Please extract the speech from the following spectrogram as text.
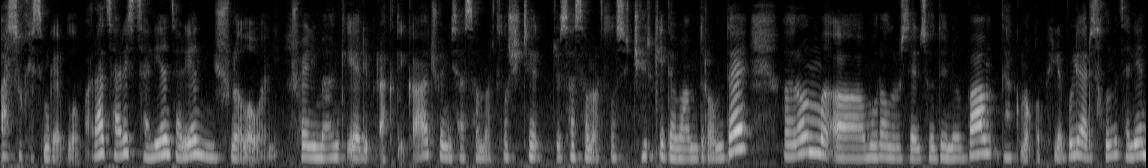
პასუხისმგებლობა, რაც არის ძალიან ძალიან მნიშვნელოვანი. ჩვენი მანკიერი პრაქტიკაა ჩვენი სასამართლოში, სასამართლოსი ჯერ კიდევ ამ დრომდე, რომ მორალური ზენის ოდენობა დაკმაყოფილებული არის ხოლმე ძალიან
